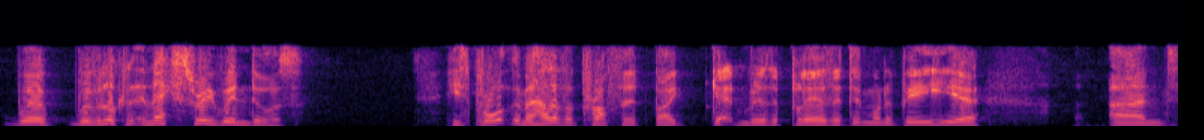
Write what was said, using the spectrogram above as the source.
where we were looking at the next three windows. He's brought them a hell of a profit by getting rid of the players that didn't want to be here, and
